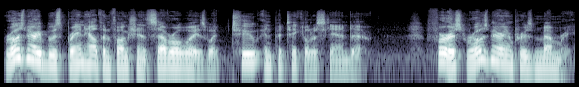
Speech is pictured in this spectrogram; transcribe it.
Rosemary boosts brain health and function in several ways, but two in particular stand out. First, rosemary improves memory.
